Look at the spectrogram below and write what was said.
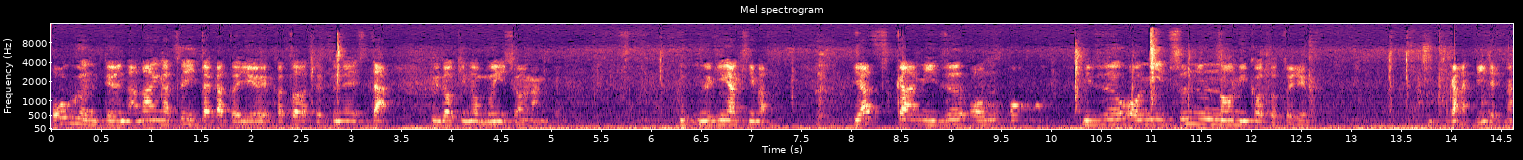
黄軍という名前がついたかということを説明した不動記の文章なんです。抜きがきます「やつか水お水おみつぬのみこと」という。書かなくていいですな。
